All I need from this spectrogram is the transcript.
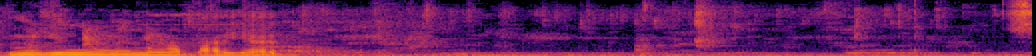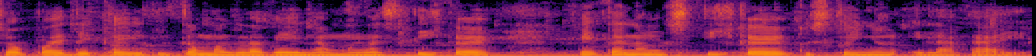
Yun yung may mga bayad. So, pwede kayo dito maglagay ng mga sticker. Kahit anong sticker gusto nyong ilagay.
